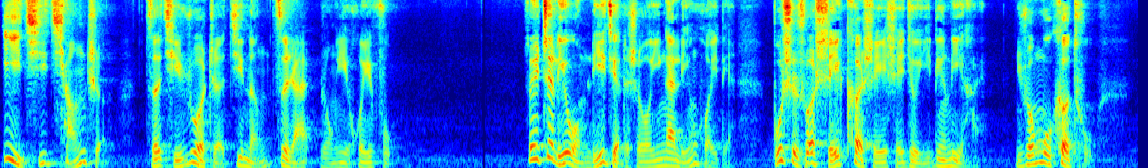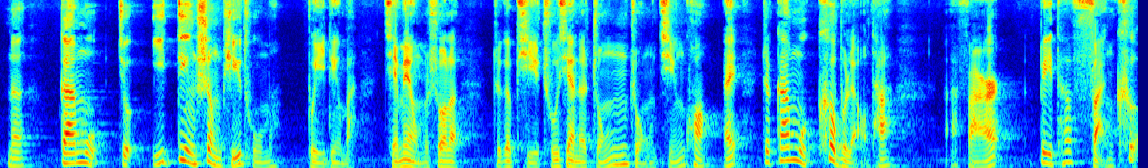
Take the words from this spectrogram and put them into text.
益其强者，则其弱者机能自然容易恢复。所以这里我们理解的时候应该灵活一点，不是说谁克谁谁就一定厉害。你说木克土，那肝木就一定胜脾土吗？不一定吧。前面我们说了，这个脾出现了种种情况，哎，这肝木克不了它啊，反而被它反克。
